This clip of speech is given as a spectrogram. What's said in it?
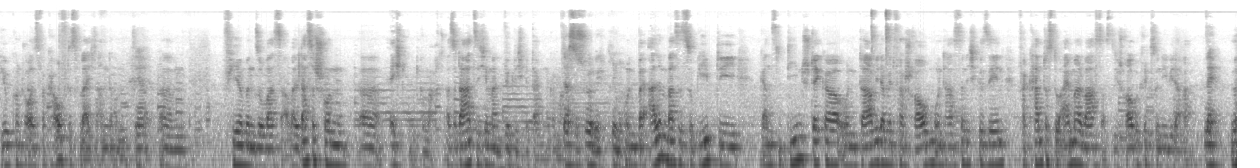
Cube Controls verkauft es vielleicht anderen ähm, Firmen sowas, weil das ist schon äh, echt gut gemacht. Also da hat sich jemand wirklich Gedanken gemacht. Das ist wirklich prima. Und bei allem, was es so gibt, die ganzen DIN-Stecker und da wieder mit verschrauben und hast du nicht gesehen, verkanntest du einmal, war es das. Die Schraube kriegst du nie wieder ran. Nee.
